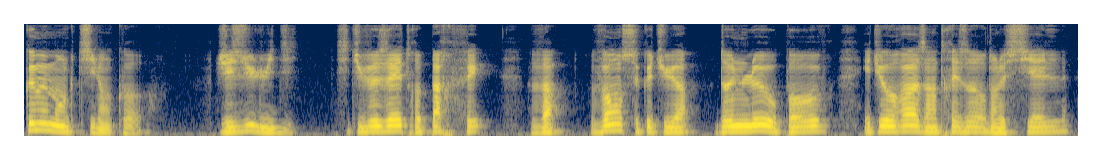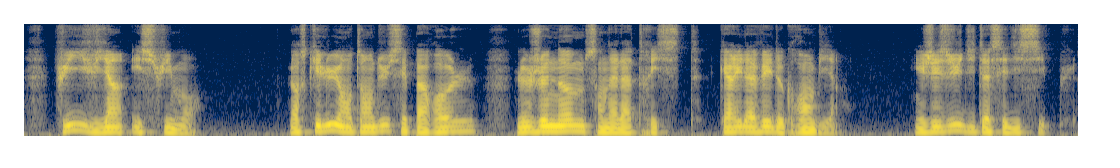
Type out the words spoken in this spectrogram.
Que me manque-t-il encore? Jésus lui dit Si tu veux être parfait, va, vends ce que tu as, donne-le aux pauvres, et tu auras un trésor dans le ciel, puis viens et suis-moi. Lorsqu'il eut entendu ces paroles, le jeune homme s'en alla triste, car il avait de grands biens. Et Jésus dit à ses disciples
